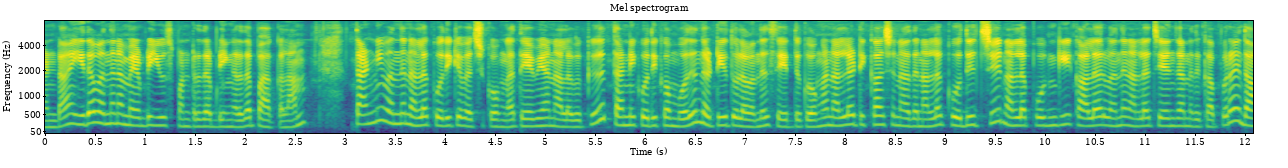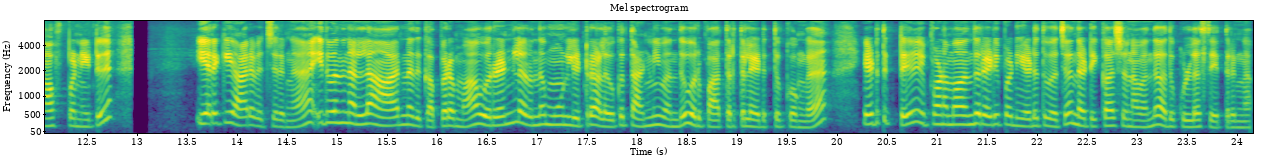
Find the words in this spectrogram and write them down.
வேண்டாம். இதை வந்து நம்ம எப்படி யூஸ் பண்ணுறது அப்படிங்கிறத பார்க்கலாம். தண்ணி வந்து நல்லா கொதிக்க வச்சுக்கோங்க தேவையான அளவுக்கு. தண்ணி கொதிக்கும் போது இந்த டீ தூளை வந்து சேர்த்துக்கோங்க. நல்ல டிகாஷன் அதை நல்லா கொதித்து நல்லா பொங்கி கலர் வந்து நல்லா சேஞ்ச் ஆனதுக்கப்புறம் இதை ஆஃப் பண்ணிவிட்டு இறக்கி ஆற வச்சுருங்க. இது வந்து நல்லா ஆறுனதுக்கு அப்புறமா ஒரு ரெண்டுலேருந்து மூணு லிட்டர் அளவுக்கு தண்ணி வந்து ஒரு பாத்திரத்தில் எடுத்துக்கோங்க. எடுத்துக்கிட்டு இப்போ நம்ம வந்து ரெடி பண்ணி எடுத்து வச்சு அந்த டிகாஷனை வந்து அதுக்குள்ளே சேர்த்துருங்க.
